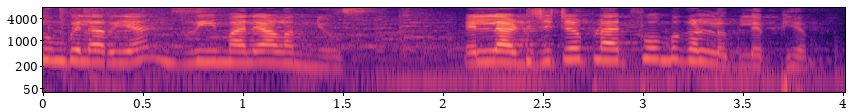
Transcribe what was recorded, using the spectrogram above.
തുമ്പിലറിയാൻ സി മലയാളം ന്യൂസ്. എല്ലാ ഡിജിറ്റൽ പ്ലാറ്റ്ഫോമുകളിലും ലഭ്യം.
